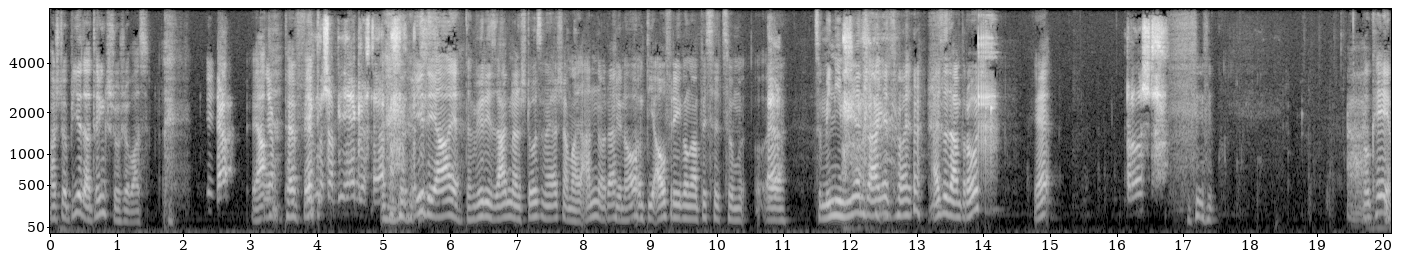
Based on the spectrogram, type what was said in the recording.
Hast du ein Bier, da trinkst du schon was? Ja, Ja, Ja. ich hab perfekt, mir schon ein Bier hergerichtet, ja. ideal. Dann würde ich sagen, dann stoßen wir ja schon mal an, oder? Genau. Um die Aufregung ein bisschen zum, äh, Ja. zu minimieren, sage ich jetzt mal. Also dann Prost. Ja, Prost. okay.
